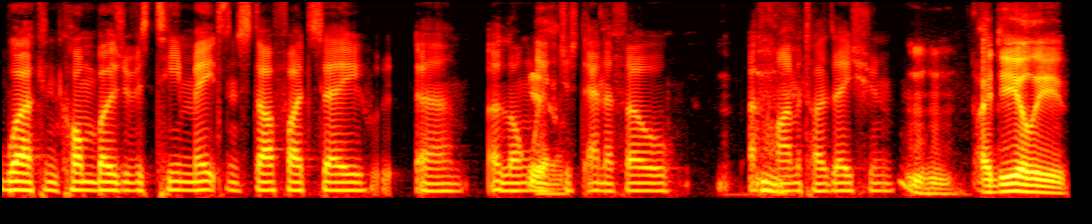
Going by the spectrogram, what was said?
working combos with his teammates and stuff. I'd say, um, along Yeah. with just NFL acclimatization. Mm-hmm. Ideally,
